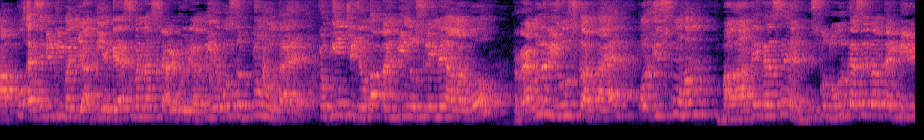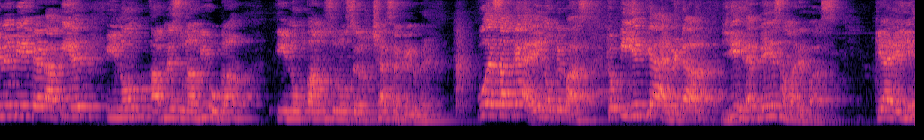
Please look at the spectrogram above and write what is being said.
आपको एसिडिटी बन जाती है, गैस बनना स्टार्ट हो जाती है, वो सब क्यों होता है? क्योंकि इन चीज़ों का कंटिन्यूसली में अगर वो रेगुलर यूज़ करता है और इसको हम भगाते कैसे हैं? इसको दूर कैसे करते हैं? टीवी में भी एक ऐड आती है, इनो, आपने सुना भी होगा, इनो काम सुनो सिर्फ़ छह सेकंड में। वो ऐसा क्या है इनो के पास? क्योंकि ये क्या है बेटा? ये है बेस हमारे पास। क्या है ये?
